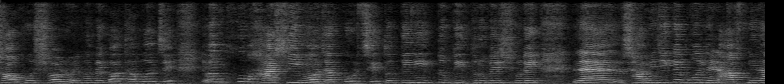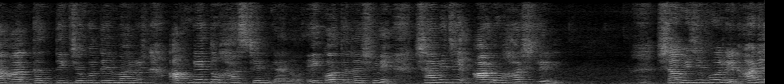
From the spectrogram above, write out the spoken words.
সহজ সরলভাবে কথা বলছে এবং খুব হাসি মজা করছে। তো তিনি একটু বিদ্রুপের সুরে স্বামীজিকে বললেন, আপনি না আধ্যাত্মিক জগতের মানুষ, আপনি এত হাসছেন কেন? এই কথাটা শুনে স্বামীজি আরও হাসলেন। স্বামীজি বললেন, আরে,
